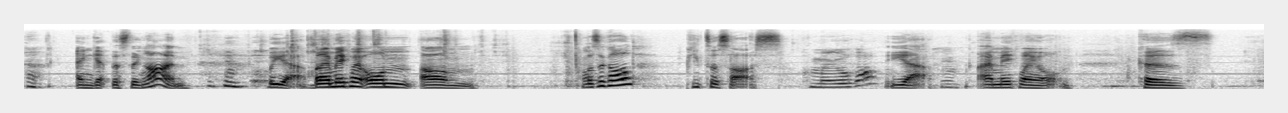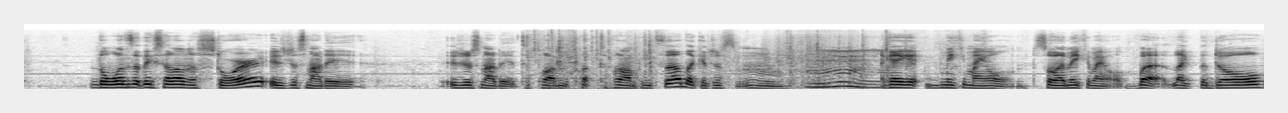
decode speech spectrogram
and get this thing on. But yeah, but I make my own um what's it called? Pizza sauce. Yeah. I make my own. Cause the ones that they sell in the store is just not it. It's just not it to put on put, to put on pizza. Like it just mm, Mm. I get, make it my own. So I make it my own. But like the dough,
